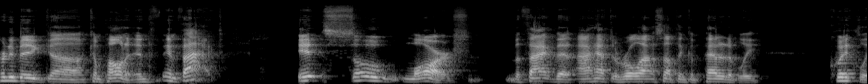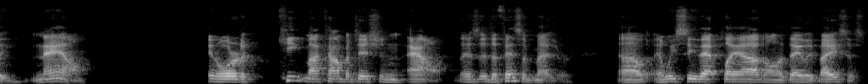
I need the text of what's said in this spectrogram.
pretty big uh, component. In, in fact, it's so large. The fact that I have to roll out something competitively quickly now in order to keep my competition out as a defensive measure. Uh, and we see that play out on a daily basis.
